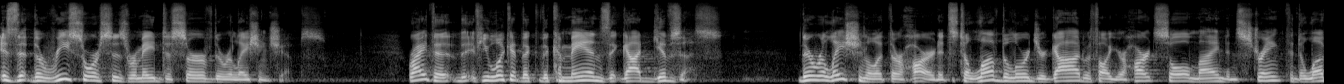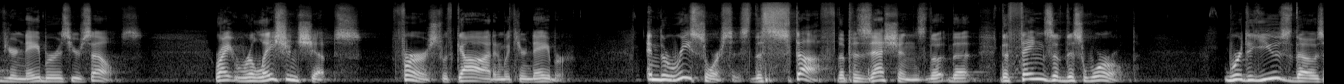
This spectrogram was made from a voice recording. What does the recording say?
is that the resources were made to serve the relationships right? The, the, if you look at the, the commands that God gives us, they're relational at their heart. It's to love the Lord your God with all your heart, soul, mind, and strength, and to love your neighbor as yourselves. Right? Relationships first with God and with your neighbor. And the resources, the stuff, the possessions, the, the, the things of this world, we're to use those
